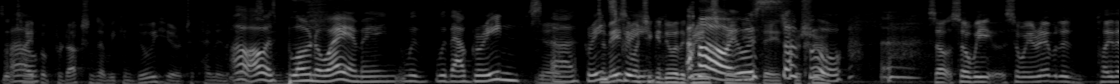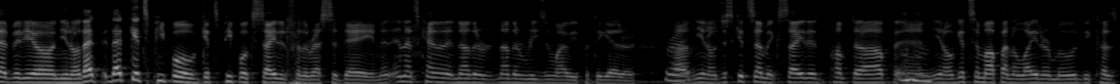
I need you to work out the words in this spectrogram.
the Wow. type of productions that we can do here to kind of. Oh, I was blown away. I mean, with with our green, Yeah. uh, green It's amazing screen. what you can do with a green oh, screen it was these days, so cool. sure. So so we so we were able to play that video, and you know that that gets people gets people excited for the rest of the day, and and that's kind of another another reason why we put together. Right. Um, you know, just gets them excited, pumped up, and Mhm. you know gets them up on a lighter mood because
